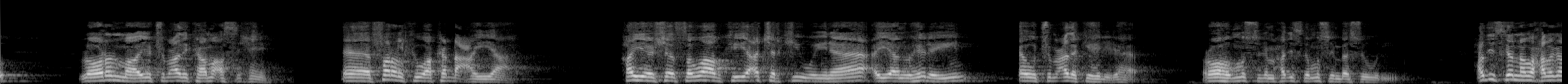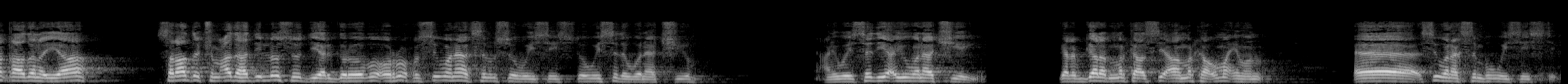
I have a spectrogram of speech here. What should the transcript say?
la odhan maayo jumcadii kaama asixini ee faralkii waa ka dhacayaa ha yeeshee sawaabkii iyo ajarkii weynaa ayaanu helayn ee uu jumcada ka heli lahaa. Rawaahu muslim xadiiska muslim baa soo wariyey xadiiskanna waxaa laga qaadanayaa salaadda jumcada haddii loo soo diyaargaroobo oo ruuxu si wanaagsan u soo weysaysto weysada wanaajiyo. Yacnii weysadii ayuu wanaajiyey. Galabgalab markaa si ah markaa uma iman. Si wanaagsan buu u weysaystay.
